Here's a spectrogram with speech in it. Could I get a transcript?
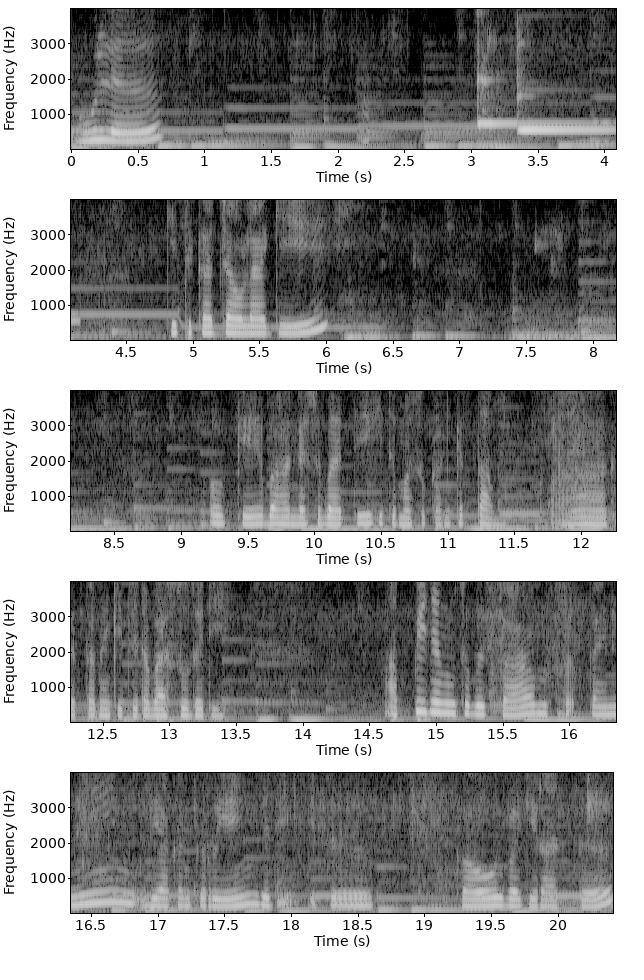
gula. Kita kacau lagi. Okey, bahan dah sebati, kita masukkan ketam. Ah, ketam yang kita dah basuh tadi. Api jangan besar-besar, masa time ni dia akan kering, jadi kita gaul bagi rata.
